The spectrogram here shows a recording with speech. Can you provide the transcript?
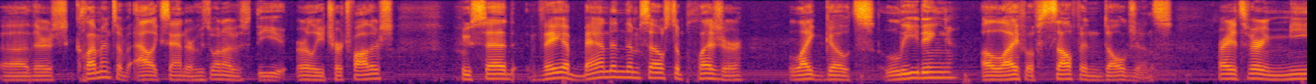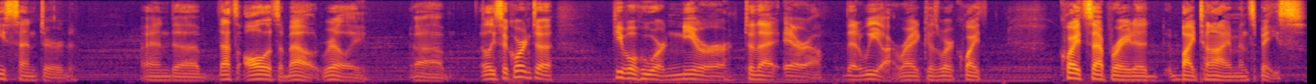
uh, there's Clement of Alexandria, who's one of the early church fathers, who said they abandoned themselves to pleasure like goats, leading a life of self indulgence. Right? It's very me centered. And uh, that's all it's about, really. Uh, at least according to people who are nearer to that era than we are, right? Because we're quite quite separated by time and space.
